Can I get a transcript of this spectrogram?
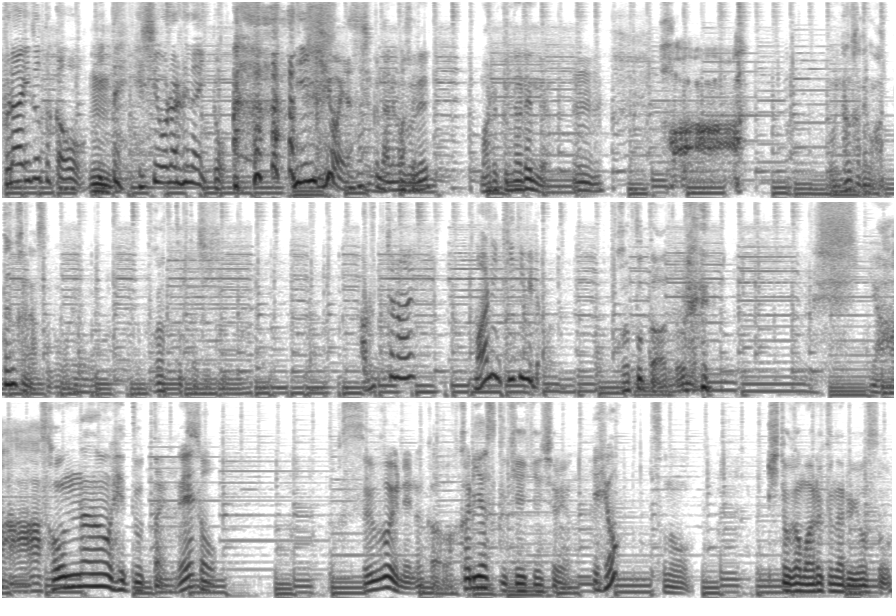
プライドとかをうん。一体へし折られないと、人間は優しくなれません。ね。丸くなれんだよ。うん。はあ。俺なんかでもあったんかなその俺も尖っとった時期あるんじゃない？周りに聞いてみる尖っとった？って俺。いやーそんなのを経とったよね。そうすごいね。なんか分かりやすく経験してるやんでしょ？その人が丸くなる要素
